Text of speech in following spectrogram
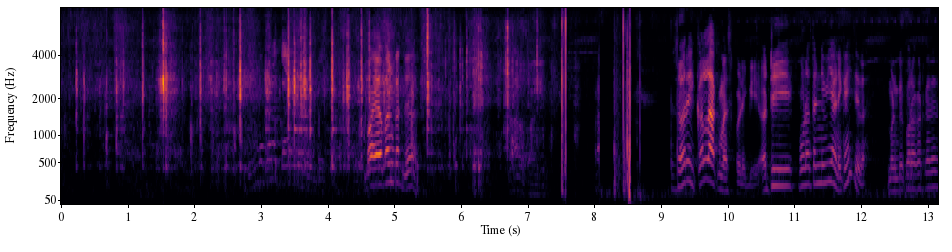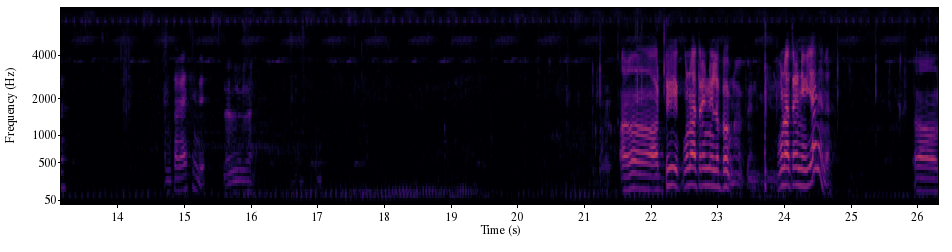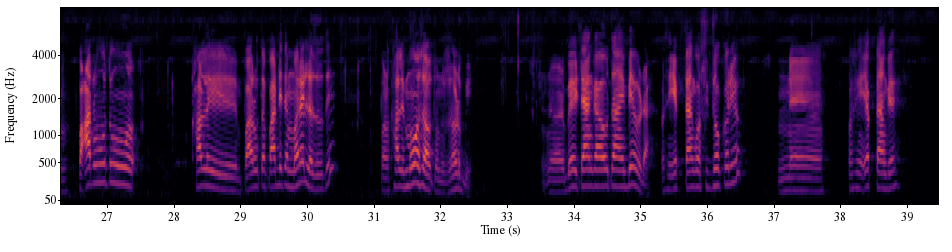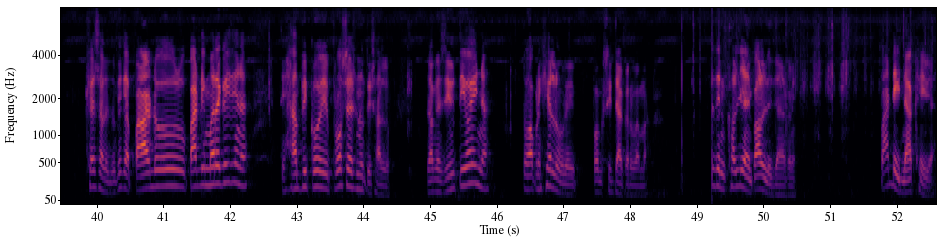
બંધ કરી દે જરી કલાકમાં જ પડી ગઈ. અઢી પોણા ત્રણની વિયાણી કઈ છે મને બે કોરા કટ કરી દે. દે અઢી પોણા ત્રણની લગભગ? પોણા ત્રણની વિયાણી ને? પારું તું ખાલી પારું તો પાડી તે મરેલ જ હતી પણ ખાલી મોજ આવતું હતું ઝડબી બે ટાંગા આવતા અહીં બેવડા. પછી એક ટાંગો સીધો કર્યો ને પછી એક ટાંગે ખેંચા લીધું. કે પાડું પાટી મરે ગઈ હતી ને, તે હાંભી કોઈ પ્રોસેસ નહોતી ચાલુ. કે જીવતી હોય ને, તો આપણે હેલું રહે પગ સીધા કરવામાં. ખલિયા પાડી લીધા આપણે. પાડી નાખી ગયા.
